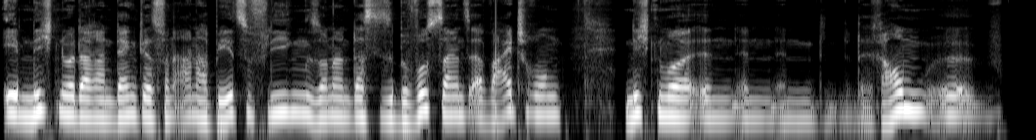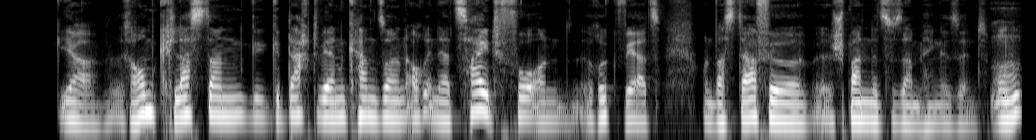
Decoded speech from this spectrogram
eben nicht nur daran denkt, jetzt von A nach B zu fliegen, sondern dass diese Bewusstseinserweiterung nicht nur in, in, in Raum, äh, ja, Raumclustern ge- gedacht werden kann, sondern auch in der Zeit vor und rückwärts und was da für äh, spannende Zusammenhänge sind. Mhm.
